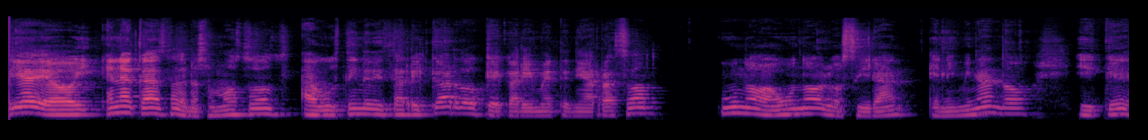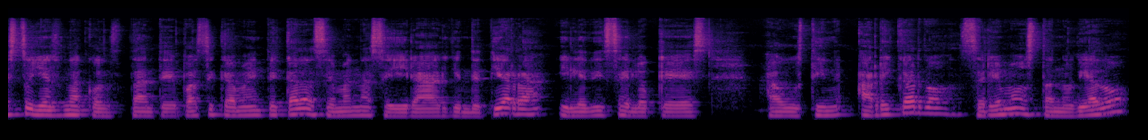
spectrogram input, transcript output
El día de hoy, en la casa de los famosos, Agustín le dice a Ricardo que Karime tenía razón. Uno a uno los irán eliminando y que esto ya es una constante. Básicamente cada semana se irá alguien de tierra y le dice lo que es Agustín a Ricardo. ¿Seremos tan odiados?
